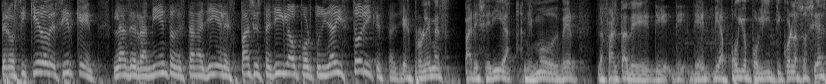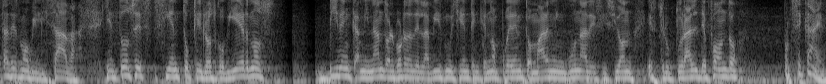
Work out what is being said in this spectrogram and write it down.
pero sí quiero decir que las herramientas están allí, el espacio está allí, la oportunidad histórica está allí. El problema es, parecería, a mi modo de ver, la falta de, de apoyo político. La sociedad está desmovilizada y entonces siento que los gobiernos viven caminando al borde del abismo y sienten que no pueden tomar ninguna decisión estructural de fondo porque se caen.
